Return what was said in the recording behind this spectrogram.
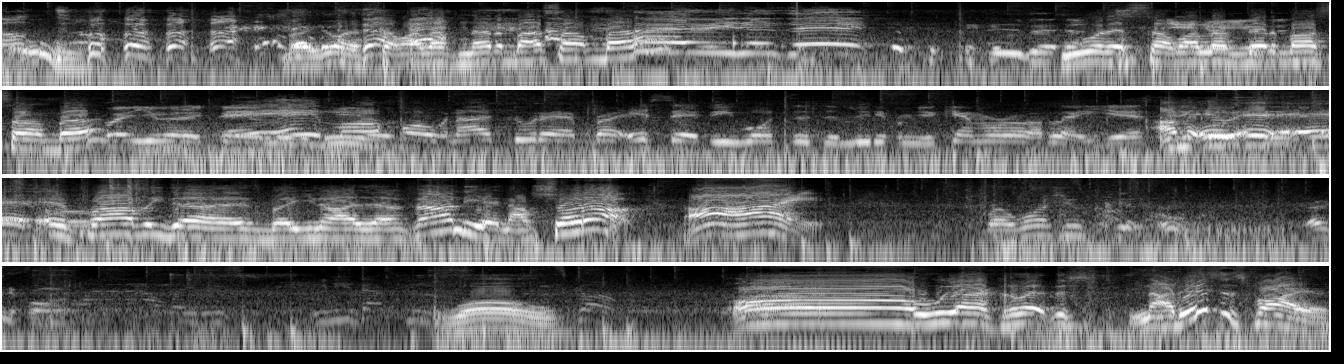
oh, bro, you wanna suck my left nut about something, bro? I mean, that's it. You wanna suck my left nut about something, bro? Hey, hey, motherfucker, when I do that, bro, it said, do you want to delete it from your camera? I'm like, yes. I mean, it, it, it, it probably does, but you know, I haven't found it yet. Now shut up. All right. Bro, once you click, oh, revenue phone. We need that piece. Whoa. Oh, we gotta collect this. Now this is fire.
